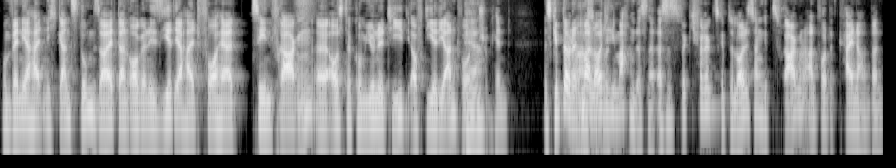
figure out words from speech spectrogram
Und wenn ihr halt nicht ganz dumm seid, dann organisiert ihr halt vorher zehn Fragen äh, aus der Community, auf die ihr die Antworten Ja. schon kennt. Es gibt aber dann Ah, immer. Leute, die machen das nicht. Das ist wirklich verrückt. Es gibt ja Leute, die sagen, gibt's Fragen und antwortet keiner. Und dann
